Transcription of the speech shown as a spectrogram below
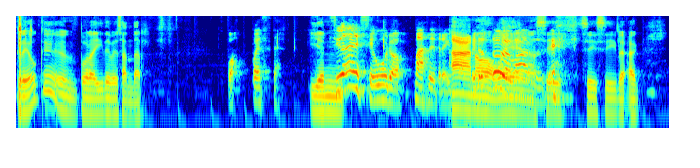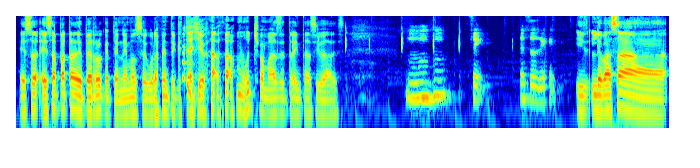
creo que por ahí debes andar. Pues puede ser. Y en... Ciudades seguro, más de 30. Ah, no, bueno, sí, sí, sí. eso, esa pata de perro que tenemos seguramente que te ha llevado a mucho más de 30 ciudades. Sí. Eso sí. ¿Y le vas a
